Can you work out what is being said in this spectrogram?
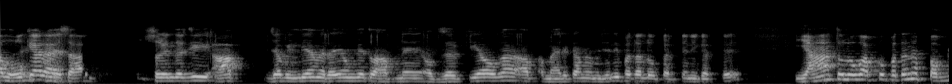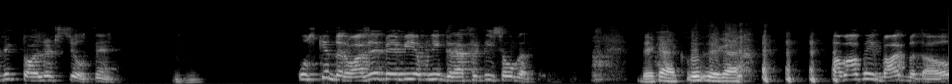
अब हो क्या रहा है साहब? सुरेंद्र जी आप जब इंडिया में रहे होंगे तो आपने ऑब्ज़र्व किया होगा। अब अमेरिका में मुझे नहीं पता लोग करते नहीं करते। यहाँ तो लोग आपको पता ना पब्लिक टॉयलेट्स जो होते हैं हम्म। उसके दरवाजे पे भी अपनी ग्राफिटी शो करते देखा है खूब देखा है। अब आप एक बात बताओ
